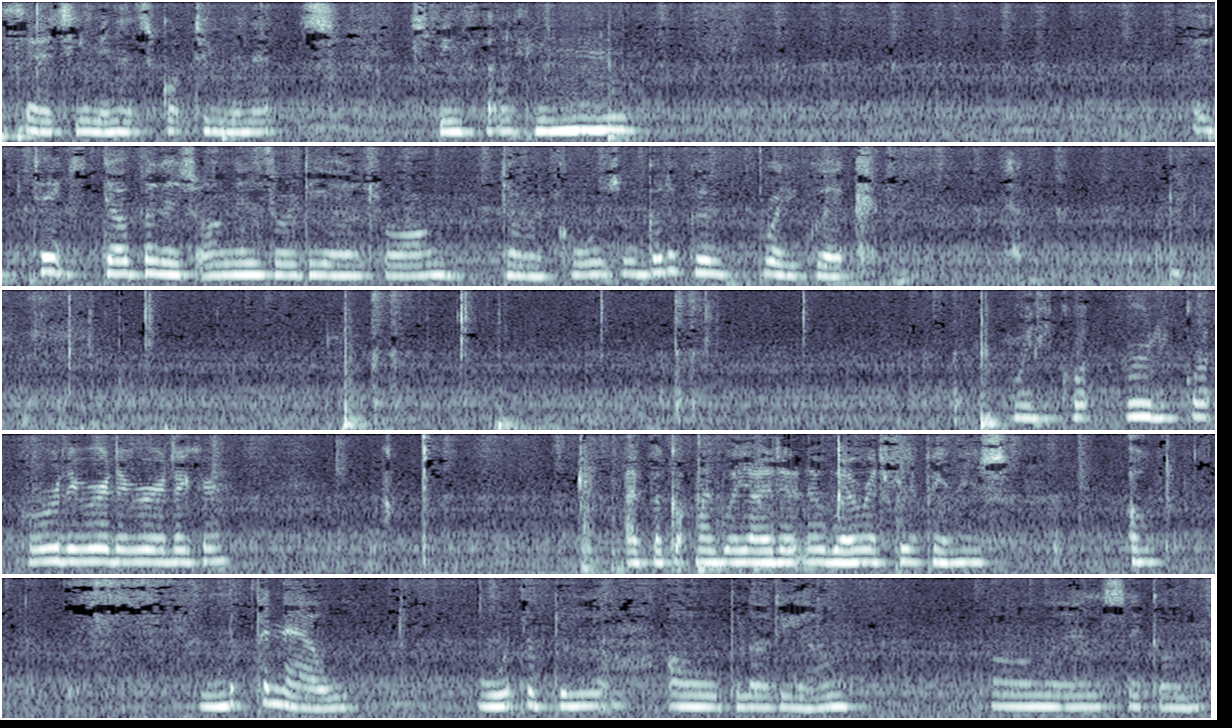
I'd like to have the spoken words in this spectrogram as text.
Thirty minutes, got two minutes. It's been thirty. It takes double as long as already as uh, long to record, so we've gotta go pretty quick. Really quick, really quick, really, really, really quick. I forgot my way, I don't know where red flipping is. Oh, flipping hell. What the bl- oh bloody hell. Oh, where's it gone?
